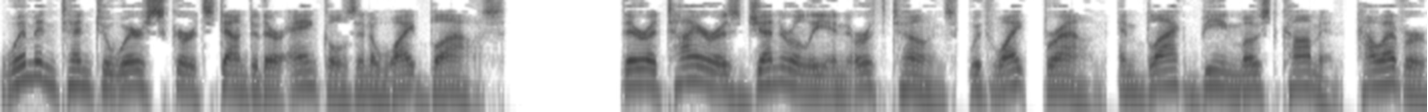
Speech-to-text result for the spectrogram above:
Women tend to wear skirts down to their ankles and a white blouse. Their attire is generally in earth tones, with white, brown, and black being most common, however,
